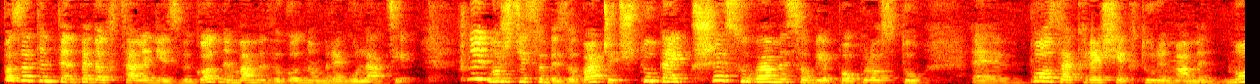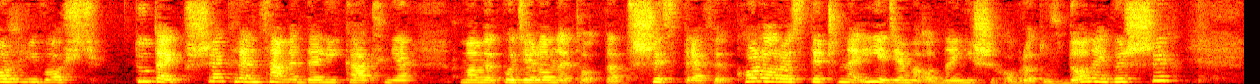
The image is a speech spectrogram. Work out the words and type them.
Poza tym ten pedał wcale nie jest wygodny, mamy wygodną regulację. No i możecie sobie zobaczyć, tutaj przesuwamy sobie po prostu e, po zakresie, który mamy możliwość. Tutaj przekręcamy delikatnie, mamy podzielone to na trzy strefy kolorystyczne i jedziemy od najniższych obrotów do najwyższych.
